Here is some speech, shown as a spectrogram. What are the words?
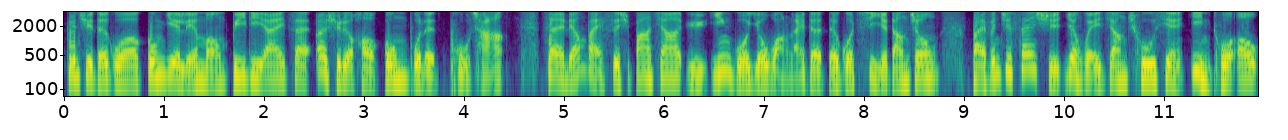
根据德国工业联盟 BDI 在二十六号公布的普查，在两百四十八家与英国有往来的德国企业当中，百分之三十认为将出现硬脱欧。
